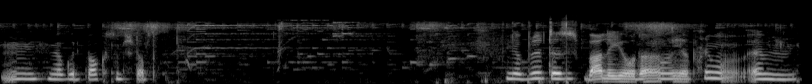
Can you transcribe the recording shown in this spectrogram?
Hm, ja gut, Boxen, stopp. Ja, blöd, dass ich Bali oder ja, Primo, ähm,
